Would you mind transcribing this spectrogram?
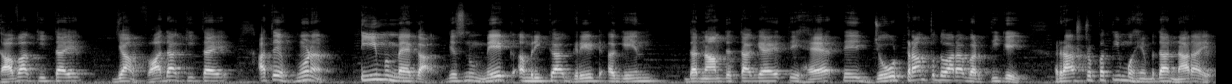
ਦਾਅਵਾ ਕੀਤਾ ਹੈ ਜਾਂ ਵਾਅਦਾ ਕੀਤਾ ਹੈ ਅਤੇ ਹੁਣ ਟੀਮ ਮੈਗਾ, ਜਿਸ ਨੂੰ ਮੇਕ ਅਮਰੀਕਾ ਗ੍ਰੇਟ ਅਗੇਨ ਦਾ ਨਾਮ ਦਿੱਤਾ ਗਿਆ ਹੈ ਤੇ ਹੈ ਤੇ ਜੋ ਟਰੰਪ ਦੁਆਰਾ ਵਰਤੀ ਗਈ ਰਾਸ਼ਟਰਪਤੀ ਮੁਹਿੰਮ ਦਾ ਨਾਰਾ ਹੈ।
